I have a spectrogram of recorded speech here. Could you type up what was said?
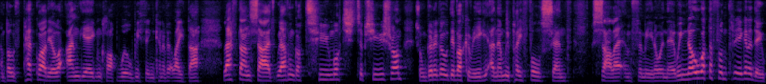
And both Pep Guardiola and Jurgen Klopp will be thinking of it like that. Left-hand side, we haven't got too much to choose from. So I'm going to go Divock Origi. And then we play full strength, Salah and Firmino in there. We We know what the front three are going to do.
